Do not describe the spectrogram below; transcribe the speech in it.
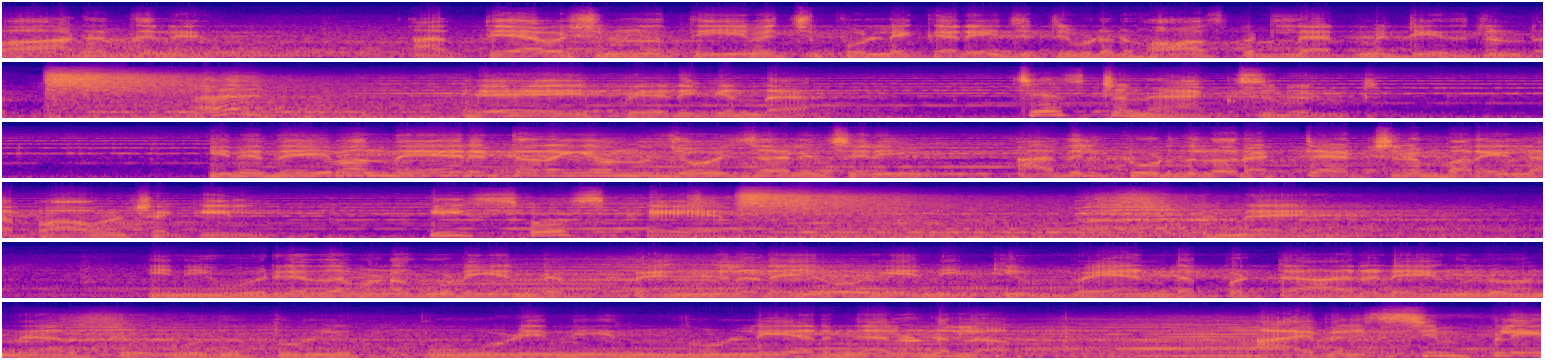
പാഠത്തിന് അത്യാവശ്യമെന്ന് തീ വെച്ച് പുള്ളി കരയിച്ചിട്ട് ഇവിടെ ഒരു ഹോസ്പിറ്റലിൽ അഡ്മിറ്റ് ചെയ്തിട്ടുണ്ട്. ഏയ് പേടിക്കണ്ട. ജസ്റ്റ് ആൻ ആക്സിഡന്റ് ഇനി ദൈവം നേരിട്ട് ഇറങ്ങി ഒന്ന് ചോദിച്ചാലും ശരി അതിൽ കൂടുതൽ ഒരൊറ്റ അക്ഷരം പറയില്ല പാവം ഷക്കീൽ. ഈ സോ കെയർ പിന്നെ ഇനി ഒരു തവണ കൂടി എന്റെ പെങ്ങളുടെയോ എനിക്ക് വേണ്ടപ്പെട്ട ആരുടെയെങ്കിലോ നേർക്ക് ഒരു തുള്ളി പൂഴി നീ നുള്ളി എറിഞ്ഞാലുണ്ടല്ലോ I will simply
